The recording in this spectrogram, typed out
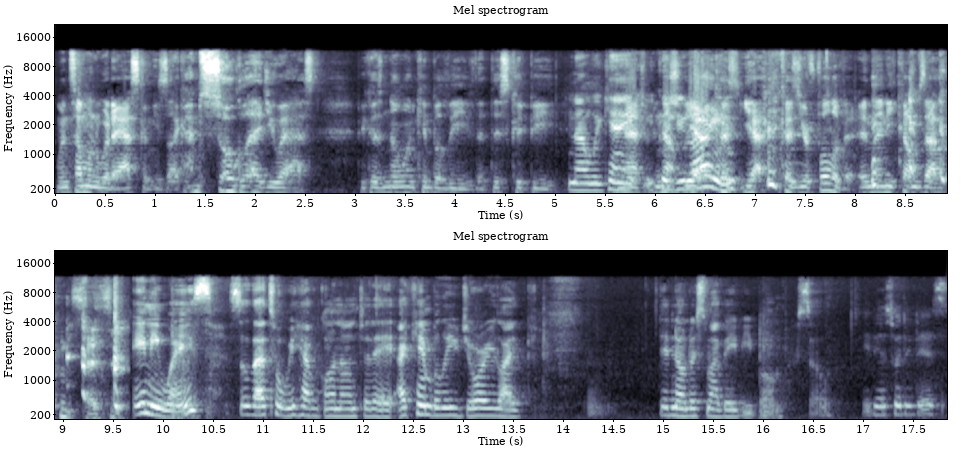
When someone would ask him, he's like, "I'm so glad you asked." Because no one can believe that this could be no, we can't natu- because no, you yeah, lying. 'cause- yeah, because you're full of it, and then he comes out and says it. Anyways, so that's what we have going on today. I can't believe Jory like did notice my baby bump. So it is what it is.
